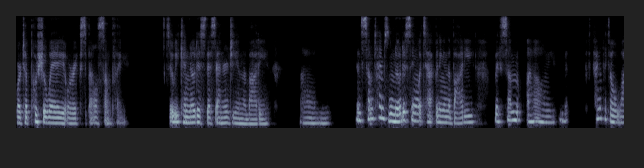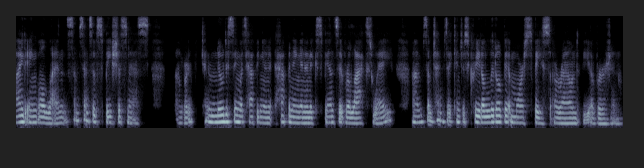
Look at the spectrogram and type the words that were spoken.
or to push away or expel something. So we can notice this energy in the body. Um, and sometimes noticing what's happening in the body with some um, kind of like a wide angle lens, some sense of spaciousness, um, or kind of noticing what's happening in, happening in an expansive, relaxed way, um, sometimes it can just create a little bit more space around the aversion.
